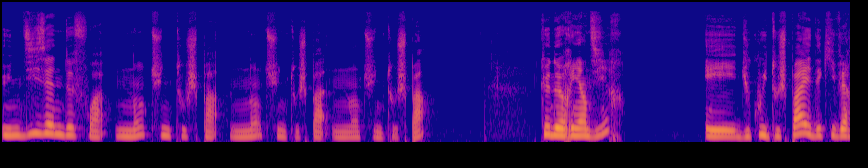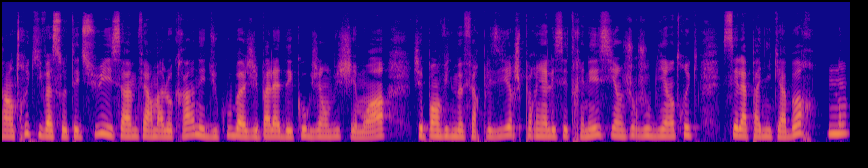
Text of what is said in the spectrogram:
une dizaine de fois, non, tu ne touches pas, non, tu ne touches pas, non, tu ne touches pas, que ne rien dire. Et du coup, il touche pas, et dès qu'il verra un truc, il va sauter dessus, et ça va me faire mal au crâne, et du coup, bah, j'ai pas la déco que j'ai envie chez moi, j'ai pas envie de me faire plaisir, je peux rien laisser traîner. Si un jour j'oublie un truc, c'est la panique à bord. Non.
